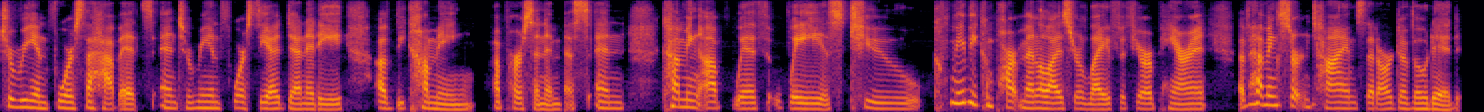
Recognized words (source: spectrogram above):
to reinforce the habits and to reinforce the identity of becoming a person in this and coming up with ways to maybe compartmentalize your life if you're a parent of having certain times that are devoted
